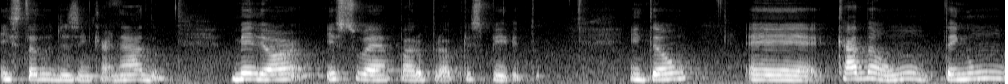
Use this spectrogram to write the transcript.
estando desencarnado, melhor isso é para o próprio espírito. Então, é, cada um tem um,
